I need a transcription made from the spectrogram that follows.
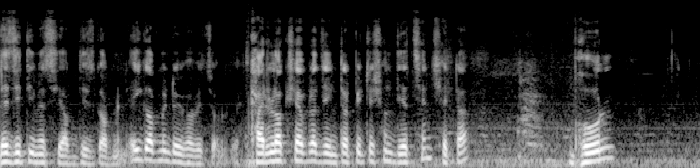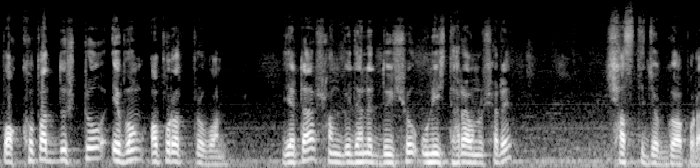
legitimacy of this government এই গভর্নমেন্ট ওইভাবে চলবে। খায়রুল হক সাহেবরা যে ইন্টারপ্রিটেশন দিয়েছেন, সেটা ভুল পক্ষপাতদুষ্ট এবং অপরাধপ্রবণ, যেটা সংবিধানের দুইশো উনিশ ধারা অনুসারে শাস্তিযোগ্য অপরাধ।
